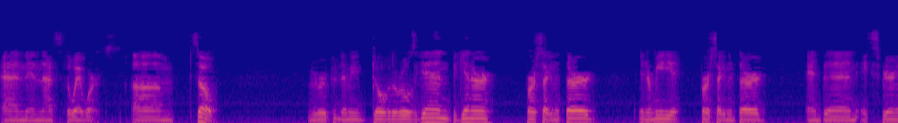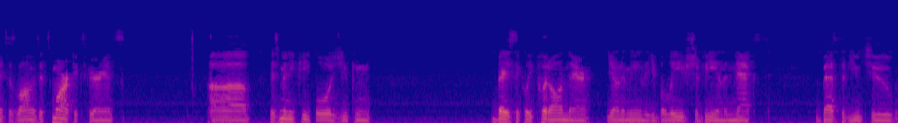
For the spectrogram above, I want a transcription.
and and that's the way it works um, so, let me go over the rules again. Beginner, first, second, and third. Intermediate, first, second, and third. And then experience, as long as it's marked experience. Uh, as many people as you can basically put on there, you know what I mean, that you believe should be in the next best of YouTube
